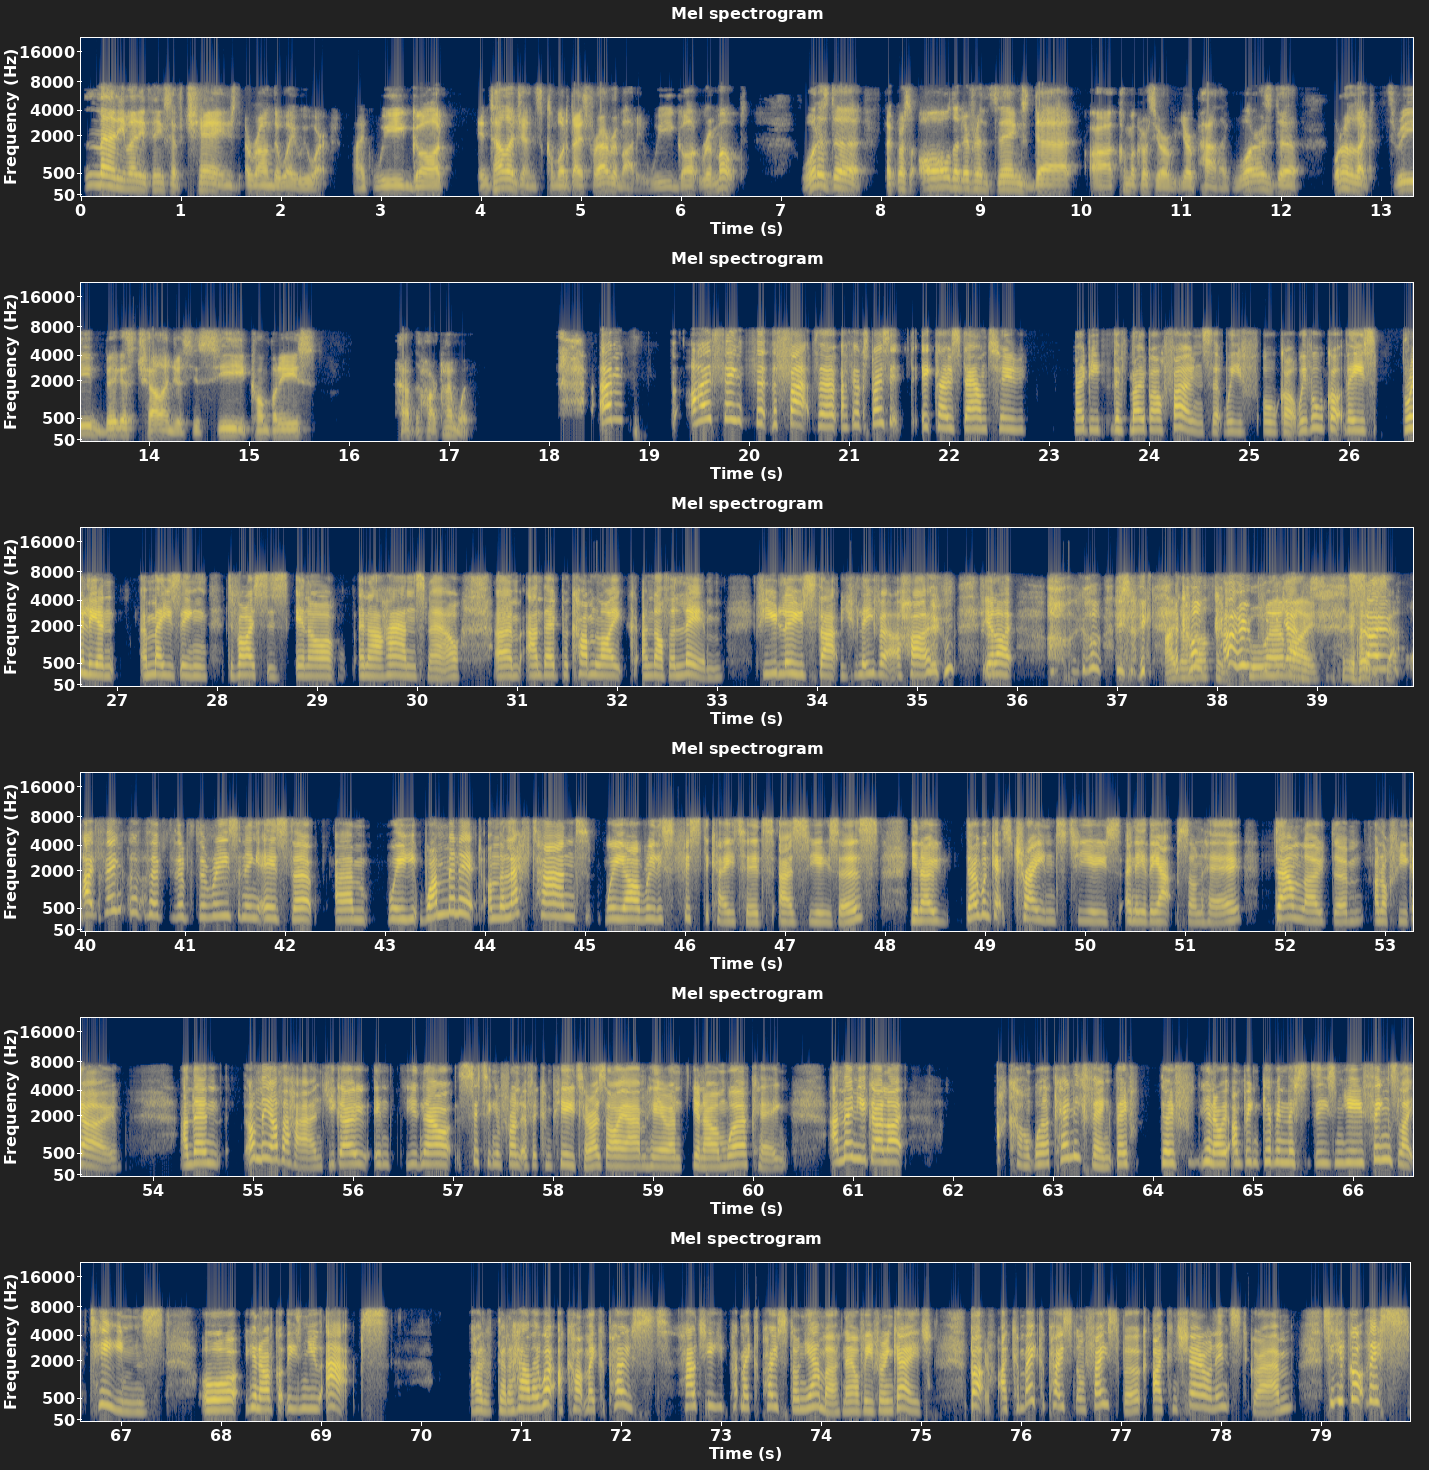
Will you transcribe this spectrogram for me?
many many things have changed around the way we work. Like we got intelligence commoditized for everybody. We got remote. What is the across all the different things that uh, come across your your path? Like what is the what are the like three biggest challenges you see companies have the hard time with? Um, I think that the fact that I suppose it it goes down to maybe the mobile phones that we've all got. We've all got these brilliant amazing devices in our in our hands now um, and they become like another limb if you lose that if you leave it at home you're like oh my god it's like I I, can't nothing. cope Who am Yeah. I? so I think that the, the, the reasoning is that um, we one minute on the left hand we are really sophisticated as users. You know, no one gets trained to use any of the apps on here. Download them and off you go. And then on the other hand, you go in. You're now sitting in front of a computer, as I am here, and you know I'm working. And then you go like, I can't work anything. They've they've you know I've been given this these new things like Teams, or you know I've got these new apps. I don't know how they work. I can't make a post. How do you make a post on Yammer now Viva Engage? But Yep. I can make a post on Facebook. I can share on Instagram. So you've got this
